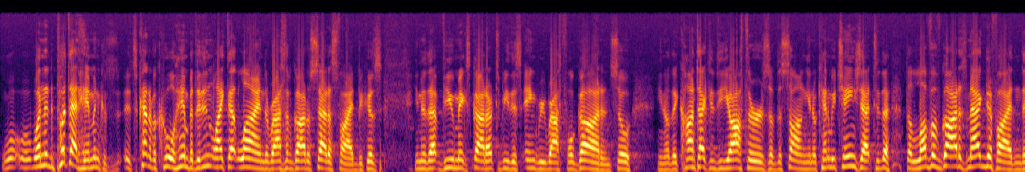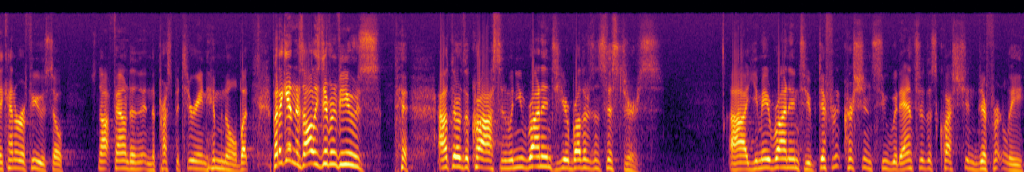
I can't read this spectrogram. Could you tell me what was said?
w- wanted to put that hymn in because it's kind of a cool hymn, but they didn't like that line, the wrath of God was satisfied, because, you know, that view makes God out to be this angry, wrathful God. And so, you know, they contacted the authors of the song, you know, can we change that to the, the love of God is magnified? And they kind of refused. So it's not found in, in the Presbyterian hymnal. But, but again, there's all these different views out there of the cross. And when you run into your brothers and sisters, uh, you may run into different Christians who would answer this question differently.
